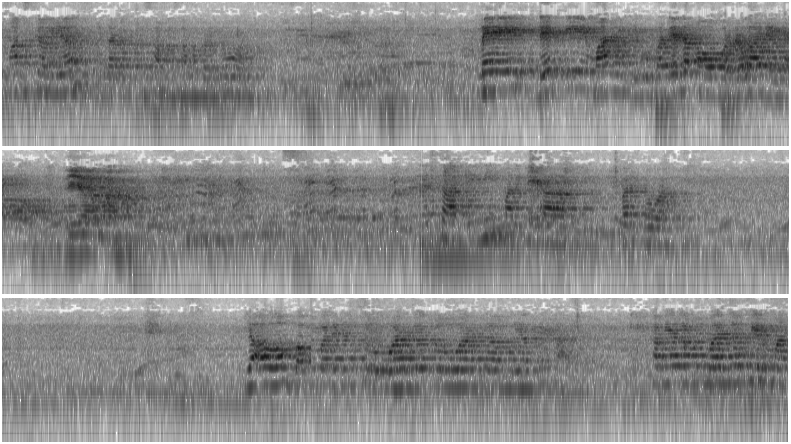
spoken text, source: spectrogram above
jemaat sekalian, kita akan bersama-sama berdoa. Mei, Deki, mari Ibu Pendeta mau berdoa deh ya. Iya, Ma. Saat ini, mari kita berdoa. Ya Allah, Bapak dan keluarga-keluargamu yang Tuhan. Kami akan membaca firman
